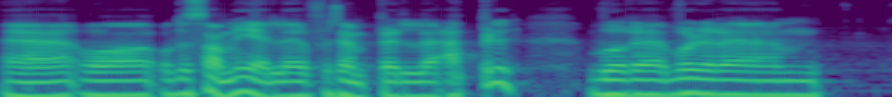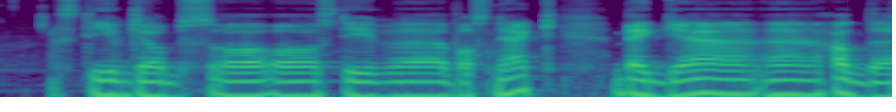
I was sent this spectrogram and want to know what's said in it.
Eh, og, og det samme gjelder f.eks. Apple, hvor, eh, hvor eh, Steve Jobs og, og Steve Wozniak begge eh, hadde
